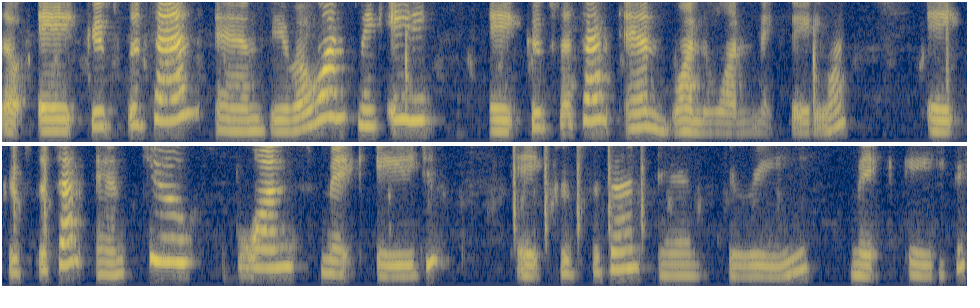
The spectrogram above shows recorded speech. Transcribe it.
So eight groups of 10 and zero ones make 80. 8 groups of 10 and 1 1 makes 81. 8 groups of 10 and 2 ones make 82. Eight groups of 10 and three make 83.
